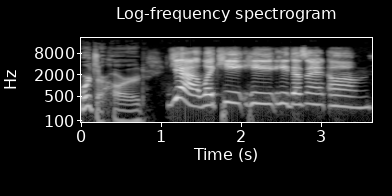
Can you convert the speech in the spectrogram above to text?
Words are hard. yeah like he he he doesn't um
